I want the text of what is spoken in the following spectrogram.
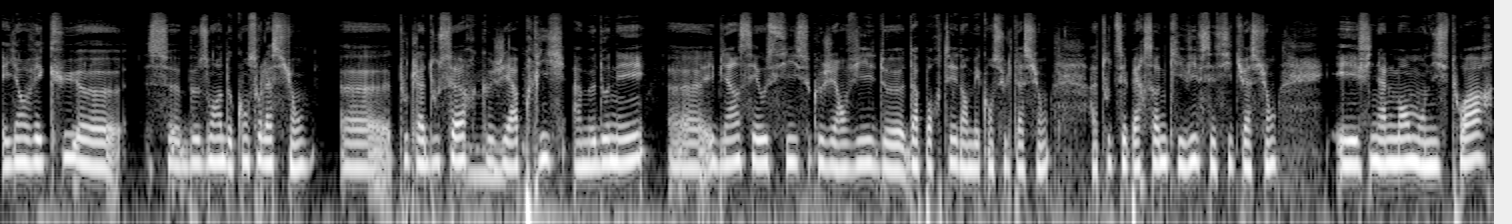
ayant vécu euh, ce besoin de consolation, euh, toute la douceur que mmh. j'ai appris à me donner, euh, eh bien, c'est aussi ce que j'ai envie d'apporter dans mes consultations à toutes ces personnes qui vivent ces situations. Et finalement, mon histoire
